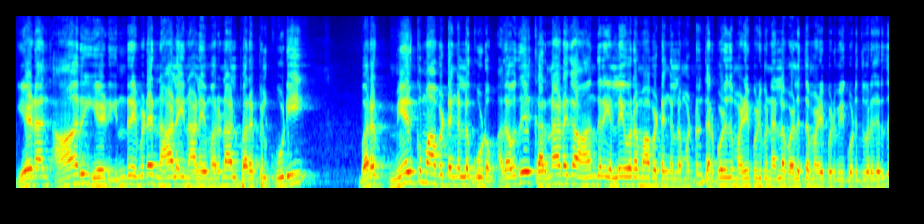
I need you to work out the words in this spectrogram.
ஏழாம் ஆறு ஏழு இன்றை விட நாளை நாளை மறுநாள் பரப்பில் கூடி வர மேற்கு மாவட்டங்களில் கூடும். அதாவது கர்நாடகா ஆந்திர எல்லையோர மாவட்டங்களில் மட்டும் தற்பொழுது மழைப்பொழிவு நல்ல வலுத்த மழைப்பொழிவை கொடுத்து வருகிறது.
